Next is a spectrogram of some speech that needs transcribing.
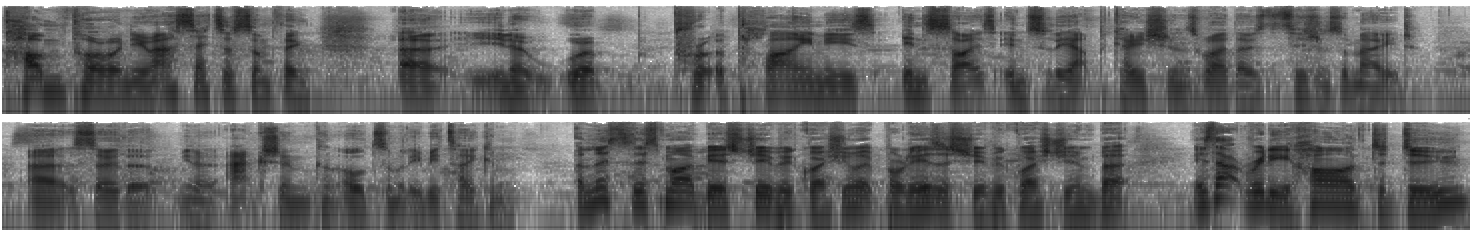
pump or a new asset or something, you know, we're pr- applying these insights into the applications where those decisions are made, so that you know action can ultimately be taken. And this this might be a stupid question. It probably is a stupid question, but is that really hard to do?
